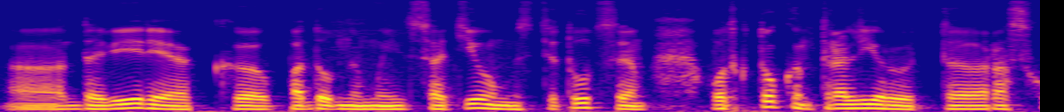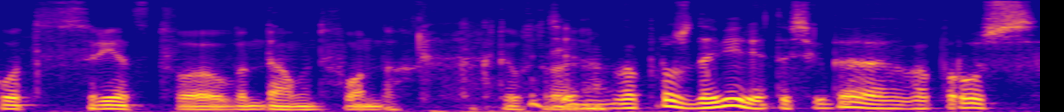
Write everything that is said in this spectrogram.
Э, доверие к подобным инициативам, институциям. Вот кто контролирует расход средств в эндаумент фондах? Как это устроено? Вопрос доверия – это всегда вопрос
